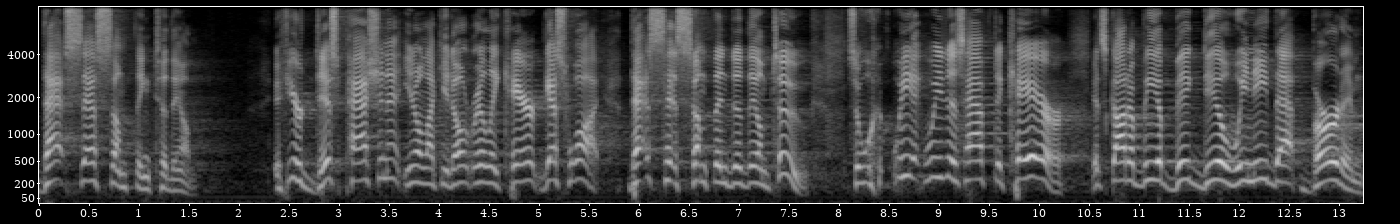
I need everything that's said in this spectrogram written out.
that says something to them. If you're dispassionate, you know, like you don't really care, guess what? That says something to them too. So we, we just have to care. It's got to be a big deal. We need that burden.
